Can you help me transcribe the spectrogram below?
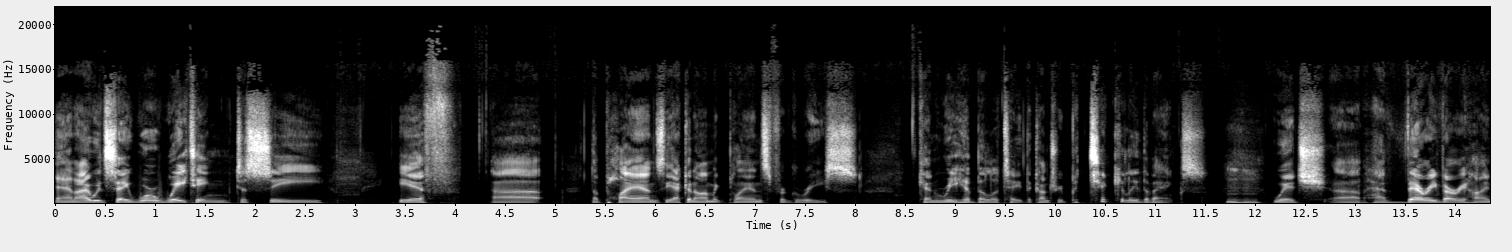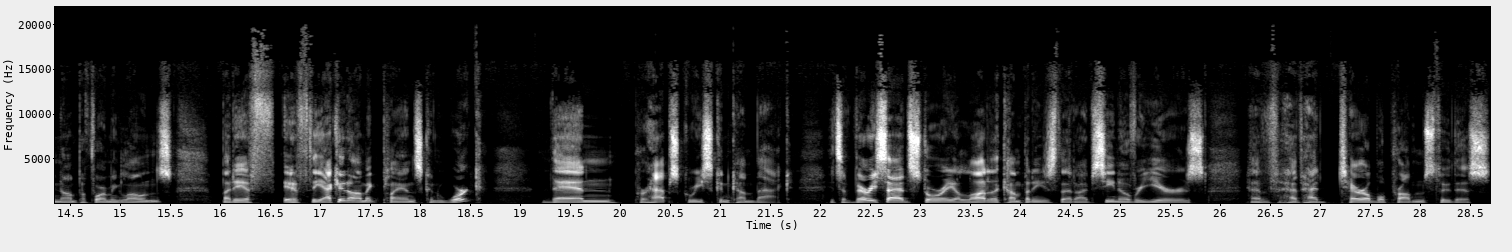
And I would say we're waiting to see if uh, the plans, the economic plans for Greece, can rehabilitate the country, particularly the banks, mm-hmm. which uh, have very, very high non-performing loans. But if if the economic plans can work, then perhaps Greece can come back. It's a very sad story. A lot of the companies that I've seen over years have have had terrible problems through this,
